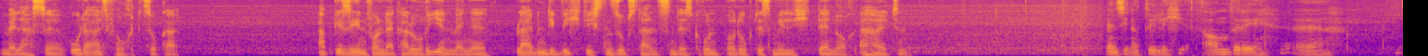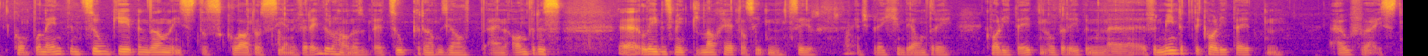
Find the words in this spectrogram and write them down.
Melasse oder als Fruchtzucker. Abgesehen von der Kalorienmenge bleiben die wichtigsten Substanzen des Grundproduktes Milch dennoch erhalten. Wenn Sie natürlich andere äh, Komponenten zugeben, dann ist das klar, dass sie eine Veränderung haben. Also bei Zucker haben sie halt ein anderes äh, Lebensmittel nachher, das eben sehr entsprechende andere Qualitäten oder eben äh, verminderte Qualitäten aufweist.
